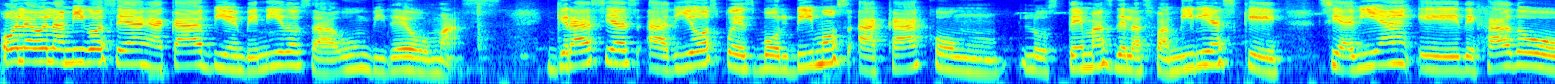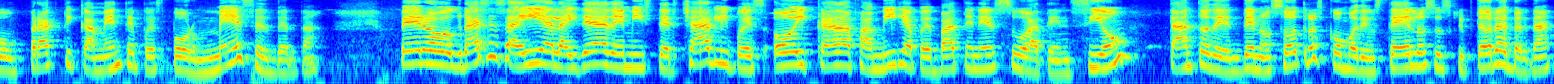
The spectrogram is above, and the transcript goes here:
Hola, hola amigos, sean acá bienvenidos a un video más. Gracias a Dios, pues volvimos acá con los temas de las familias que se habían eh, dejado prácticamente pues por meses, ¿verdad? Pero gracias ahí a la idea de Mr. Charlie, pues hoy cada familia pues va a tener su atención, tanto de, de nosotros como de ustedes los suscriptores, ¿verdad?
